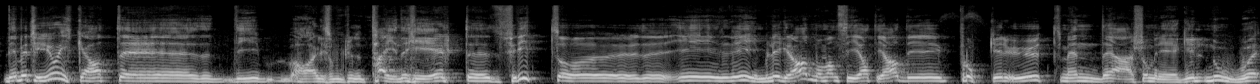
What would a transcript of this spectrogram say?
Det betyr jo ikke at uh, de har liksom kunnet tegne helt fritt. Og I rimelig grad må man si at ja, de plukker ut, men det er som regel noe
